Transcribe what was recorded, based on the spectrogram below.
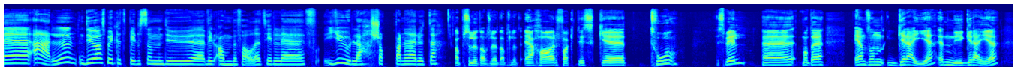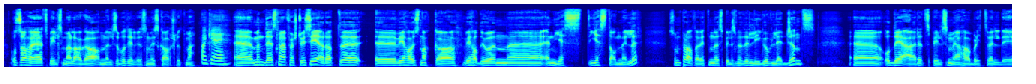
eh, Erlend, du har spilt et spill som du eh, vil anbefale til eh, juleshopperne der ute. Absolutt, absolutt. absolutt. Jeg har faktisk eh, to spill. Eh, på en måte en sånn greie, en ny greie, og så har jeg et spill som jeg har laga anmeldelse på tidligere, som vi skal avslutte med. Okay. Eh, men det som jeg først vil si, er at eh, vi har jo snakka Vi hadde jo en, eh, en gjest, gjesteanmelder som prata litt om det spillet som heter League of Legends. Eh, og det er et spill som jeg har blitt veldig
